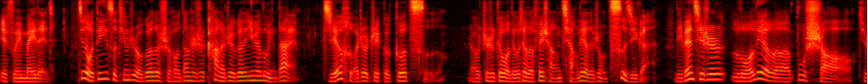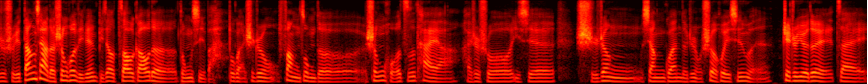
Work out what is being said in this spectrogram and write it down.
If We Made It》。记得我第一次听这首歌的时候，当时是看了这个歌的音乐录影带，结合着这个歌词，然后这是给我留下了非常强烈的这种刺激感。里边其实罗列了不少，就是属于当下的生活里边比较糟糕的东西吧，不管是这种放纵的生活姿态啊，还是说一些时政相关的这种社会新闻。这支乐队在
